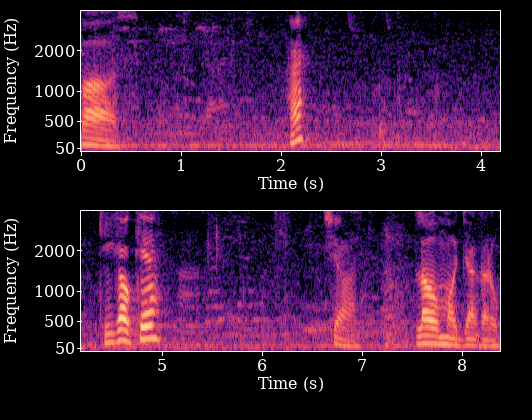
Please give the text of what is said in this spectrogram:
ਬਸ। ਹੈ? ਠੀਕ ਆ ਓਕੇ ਆ? ਚਾਲ। ਲਓ, ਮੌਜਾਂ ਕਰੋ।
